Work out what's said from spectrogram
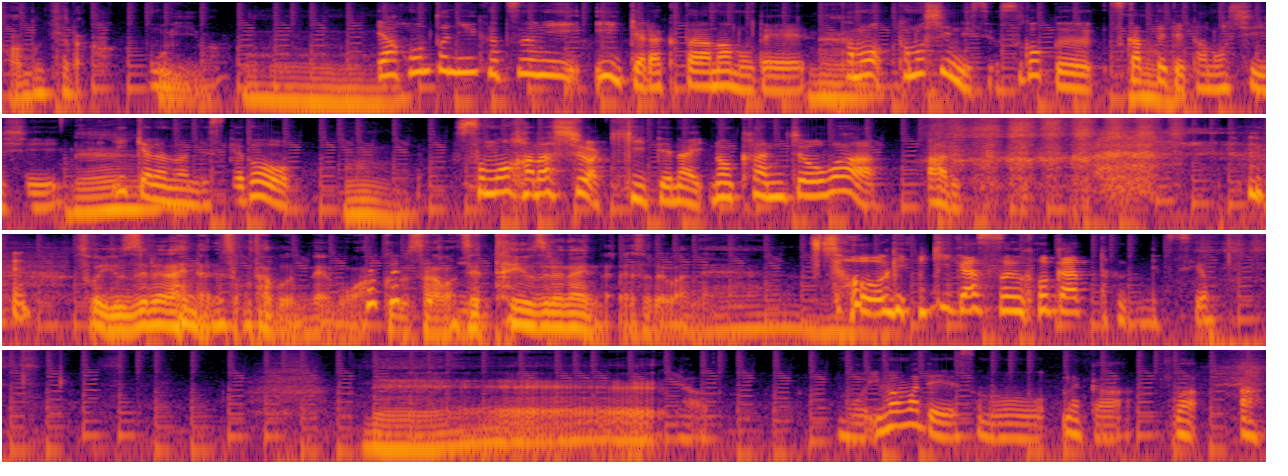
あのキャラかっこいいわ、うん。いや本当に普通にいいキャラクターなので、ね。たの楽しいんですよ。すごく使ってて楽しいし、うん。ね。いいキャラなんですけどうん、その話は聞いてないの感情はある。そう譲れないんだね。そこ多分ね。もうアクルさんは絶対譲れないんだねそれはね。衝撃がすごかったんですよ。ねえ。もう今までそのなんかまああ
